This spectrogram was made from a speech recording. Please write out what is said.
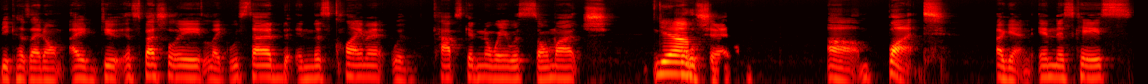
because I don't I do especially like we said in this climate with cops getting away with so much yeah bullshit. Um, but again, in this case,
